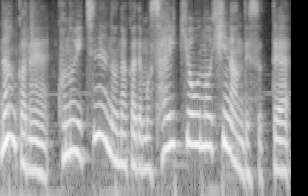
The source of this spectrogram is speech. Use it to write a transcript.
なんかねこの1年の中でも最強の日なんですって。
